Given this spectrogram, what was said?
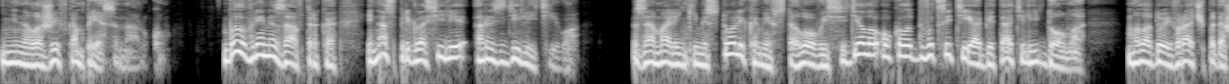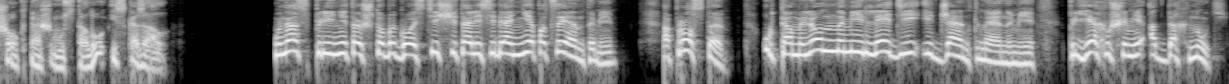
не наложив компресса на руку. Было время завтрака, и нас пригласили разделить его. За маленькими столиками в столовой сидело около двадцати обитателей дома — Молодой врач подошел к нашему столу и сказал, «У нас принято, чтобы гости считали себя не пациентами, а просто утомленными леди и джентльменами, приехавшими отдохнуть.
